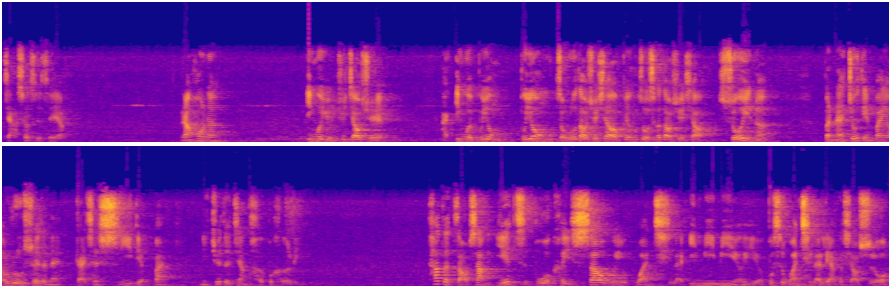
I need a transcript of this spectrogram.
假设是这样，然后呢，因为远距教学，还因为不用不用走路到学校，不用坐车到学校，所以呢，本来九点半要入睡的呢，改成十一点半，你觉得这样合不合理？他的早上也只不过可以稍微晚起来一咪咪而已哦，不是晚起来两个小时哦，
